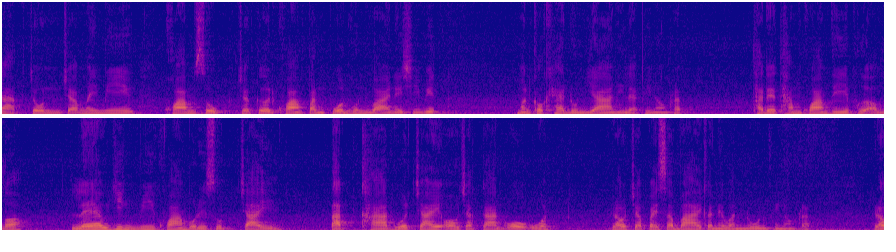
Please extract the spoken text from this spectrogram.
ยากจนจะไม่มีความสุข จะเกิดความปั่นป่วนวุ่นวายในชีวิต มันก็แค่ดุนยานี่แหละพี่น้องครับ ถ้าได้ทำความดีเพื่ออัลลอฮ์ แล้วยิ่งมีความบริสุทธิ์ใจ ตัดขาดหัวใจออกจากการโอ้อวด เราจะไปสบายกันในวันนู้นพี่น้องครับ เรา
